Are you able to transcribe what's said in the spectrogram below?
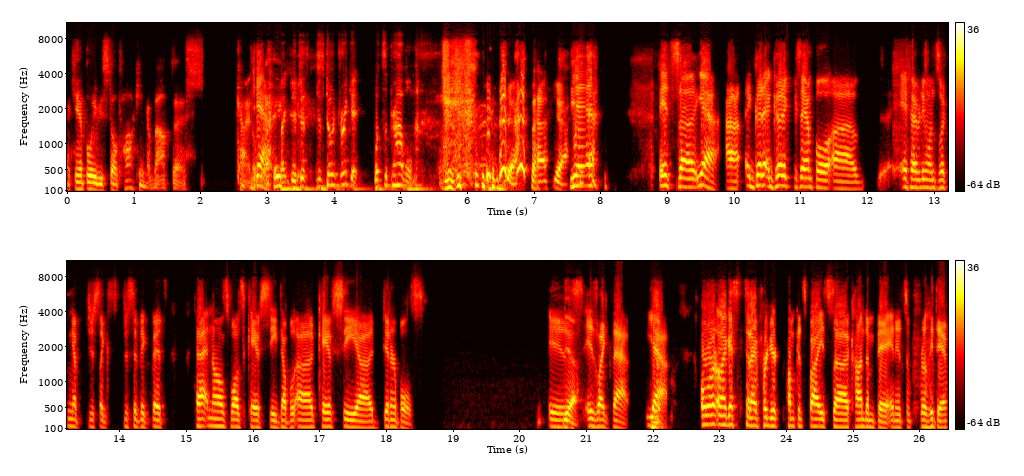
I can't believe he's still talking about this kind of Yeah, way. Like just just don't drink it. What's the problem? yeah, that, yeah. Yeah. It's uh yeah, uh, a good a good example uh if everyone's looking up just like specific bits, Patton Oswalt's KFC double uh KFC uh dinner bowls is Yeah. is like that. Yeah. Or like I said, I've heard your pumpkin spice uh, condom bit, and it's a really damn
